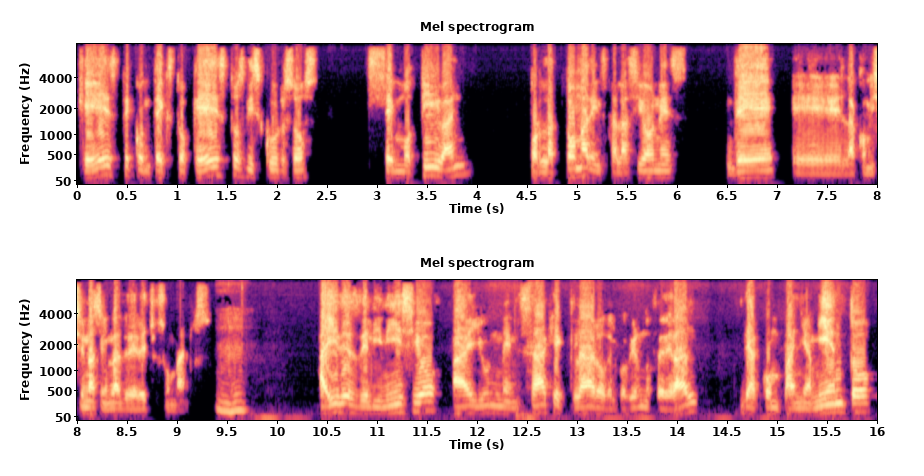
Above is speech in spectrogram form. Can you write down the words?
que este contexto, que estos discursos se motivan por la toma de instalaciones de eh, la Comisión Nacional de Derechos Humanos. Ahí desde el inicio hay un mensaje claro del gobierno federal de acompañamiento,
